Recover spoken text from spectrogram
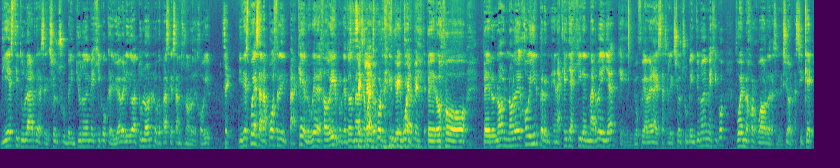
10 titular de la selección sub-21 de México que debió haber ido a Toulon, lo que pasa es que Santos no lo dejó ir. Sí. Y después a la postre, ¿para qué? Lo hubiera dejado ir, porque todos me sí, claro, Sporting igual. Pero, pero no, no lo dejó ir, pero en aquella gira en Marbella, que yo fui a ver a esa selección sub-21 de México, fue el mejor jugador de la selección. Así que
